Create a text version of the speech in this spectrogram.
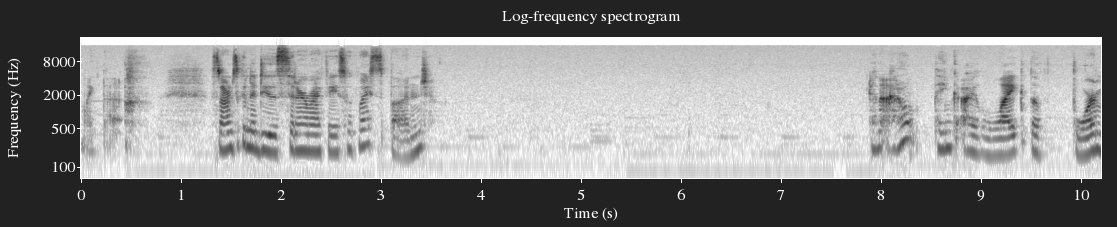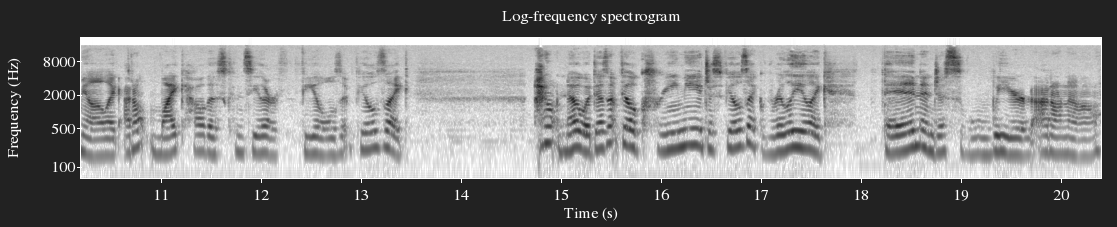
like that. So I'm just going to do the center of my face with my sponge. And I don't think I like the formula. Like, I don't like how this concealer feels. It feels like, I don't know, it doesn't feel creamy. It just feels like really like thin and just weird. I don't know.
